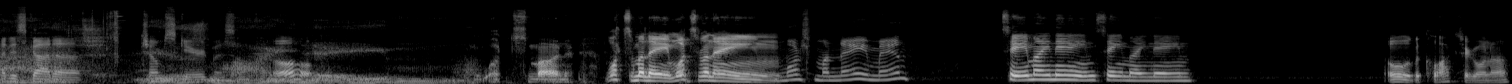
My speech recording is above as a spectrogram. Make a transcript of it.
I just got uh, jump scared by something. Oh. What's my What's my name? What's my name? What's my name, man? Say my name. Say my name. Oh, the clocks are going off.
